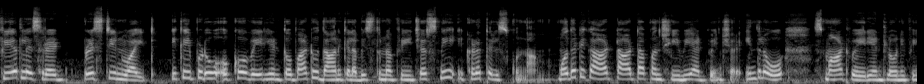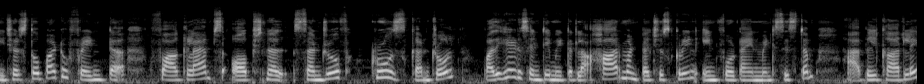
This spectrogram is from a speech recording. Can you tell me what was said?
fearless red pristine white ఇక ఇప్పుడు ఒక్కో వేరియంట్తో పాటు దానికి లభిస్తున్న ఫీచర్స్ని ఇక్కడ తెలుసుకుందాం. మొదటిగా టాటా పంచ్ ఈవీ అడ్వెంచర్ ఇందులో స్మార్ట్ వేరియంట్లోని ఫీచర్స్తో పాటు front fog lamps optional sunroof cruise control పదిహేడు సెంటీమీటర్ల Harman touch screen infotainment system Apple CarPlay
